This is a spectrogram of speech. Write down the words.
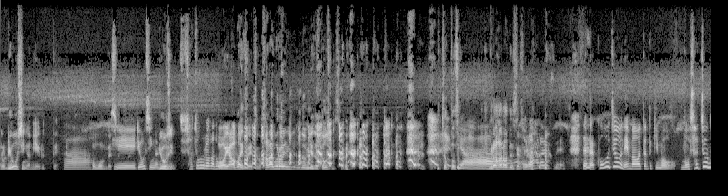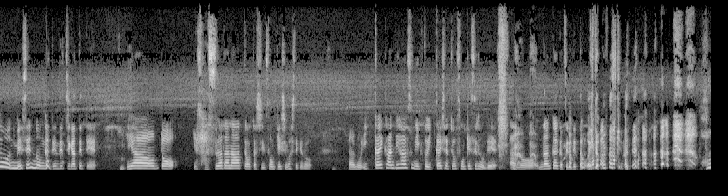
あの両親が見えるってああ。思うんですよ。へえ、両親が。両親。社長の裏がどうおやばいね。ちょっと腹黒いの見えたらどうするんですかね。ちょっとそい、やー裏腹ですねそれ裏腹ですね。だから工場をね、回った時も、もう社長の目線のが全然違ってて、いやー、ほんと、いや、さすがだなって私尊敬しましたけど、あの、一回カンディハウスに行くと一回社長を尊敬するので、あの、何回か連れてった方がいいと思いますけどね。本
